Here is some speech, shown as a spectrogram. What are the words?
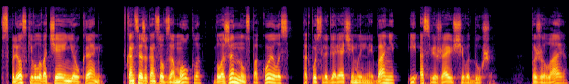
всплескивала в отчаянии руками. В конце же концов замолкла, блаженно успокоилась, как после горячей мыльной бани и освежающего душа. Пожилая,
